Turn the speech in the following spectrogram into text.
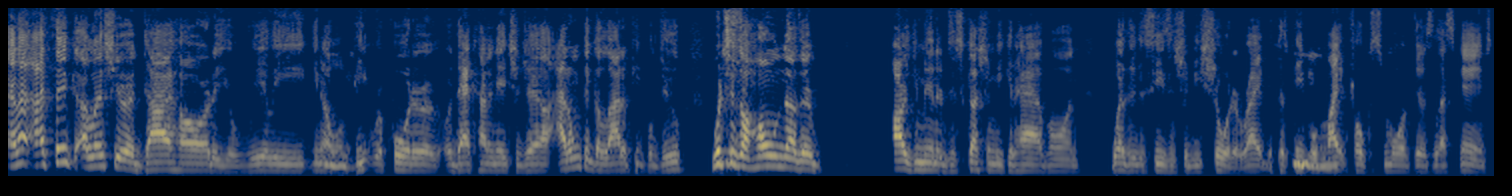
and I, I, think unless you're a diehard or you're really, you know, mm-hmm. a beat reporter or, or, that kind of nature, Jael, I don't think a lot of people do. Which is a whole nother argument or discussion we could have on whether the season should be shorter, right? Because people mm-hmm. might focus more if there's less games.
